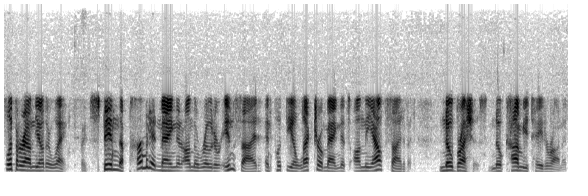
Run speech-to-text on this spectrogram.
flip it around the other way. Right. Spin the permanent magnet on the rotor inside and put the electromagnets on the outside of it. No brushes, no commutator on it.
